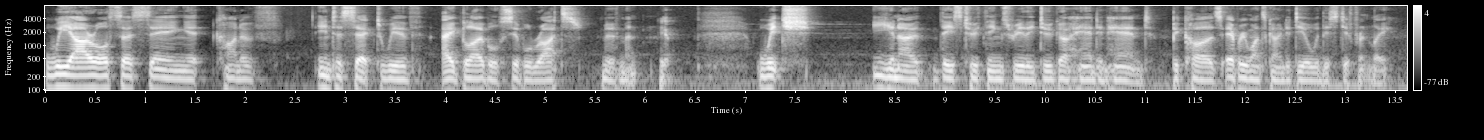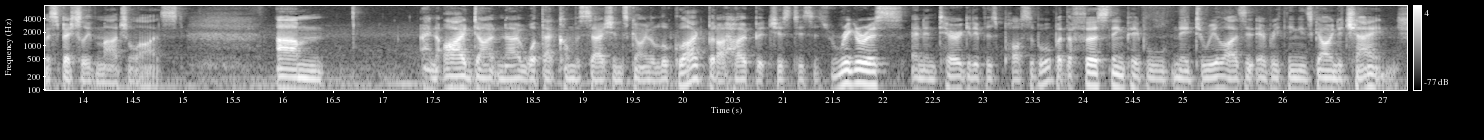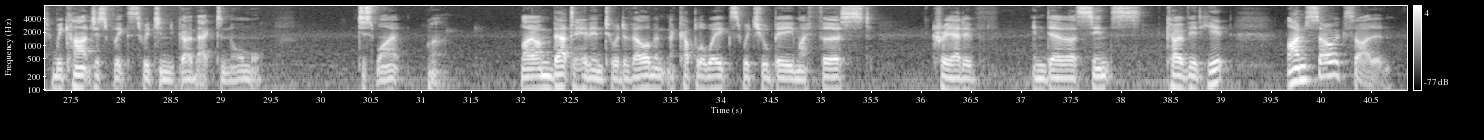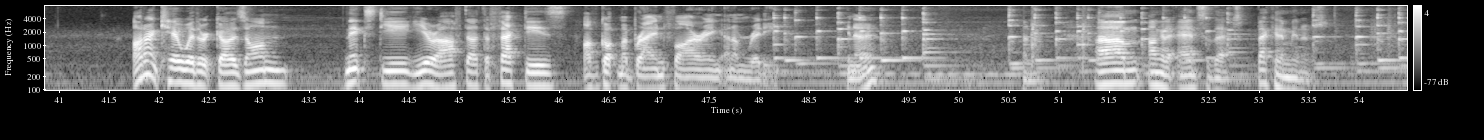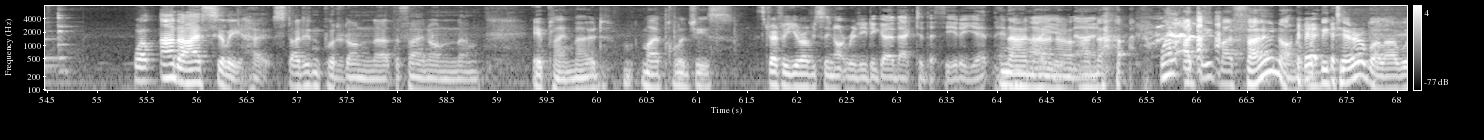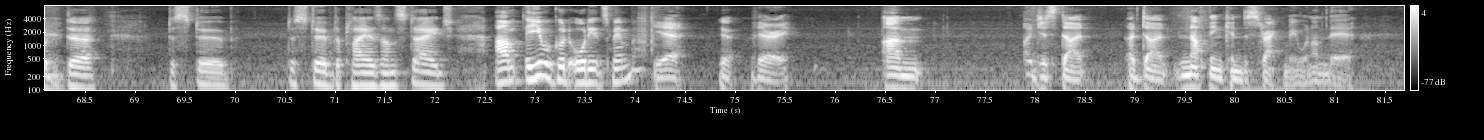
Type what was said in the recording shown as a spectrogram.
we are also seeing it kind of intersect with a global civil rights movement. Yep. which you know these two things really do go hand in hand because everyone's going to deal with this differently especially the marginalized um, and i don't know what that conversation's going to look like but i hope it just is as rigorous and interrogative as possible but the first thing people need to realize that everything is going to change we can't just flick the switch and go back to normal just won't No. like I'm about to head into a development in a couple of weeks, which will be my first creative endeavor since COVID hit. I'm so excited. I don't care whether it goes on next year, year after. The fact is, I've got my brain firing and I'm ready. You know? Um, I'm going to answer that back in a minute. Well, aren't I a silly host? I didn't put it on uh, the phone on um, airplane mode. My apologies. It's dreadful. You're obviously not ready to go back to the theatre yet. Henry, No, no, you? no, I'm not. Well, I'd leave my phone on. It would be terrible. I would uh, disturb disturb the players on stage. Um, are you a good audience member? Yeah, Yeah. very. Um, I just don't. I don't. Nothing can distract me when I'm there.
